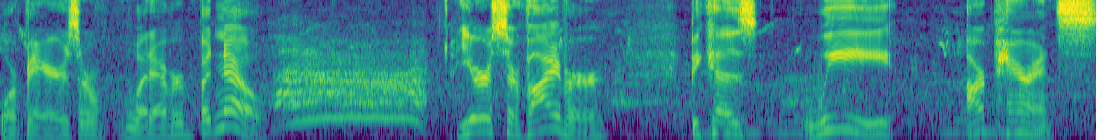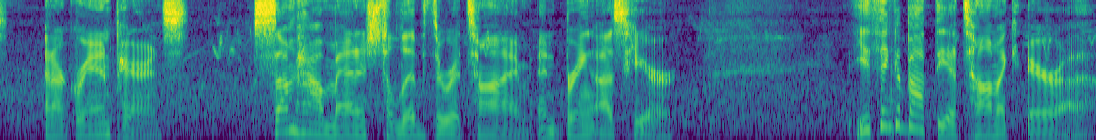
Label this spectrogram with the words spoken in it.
or bears or whatever. But no, you're a survivor because we, our parents and our grandparents, somehow managed to live through a time and bring us here. You think about the atomic era.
